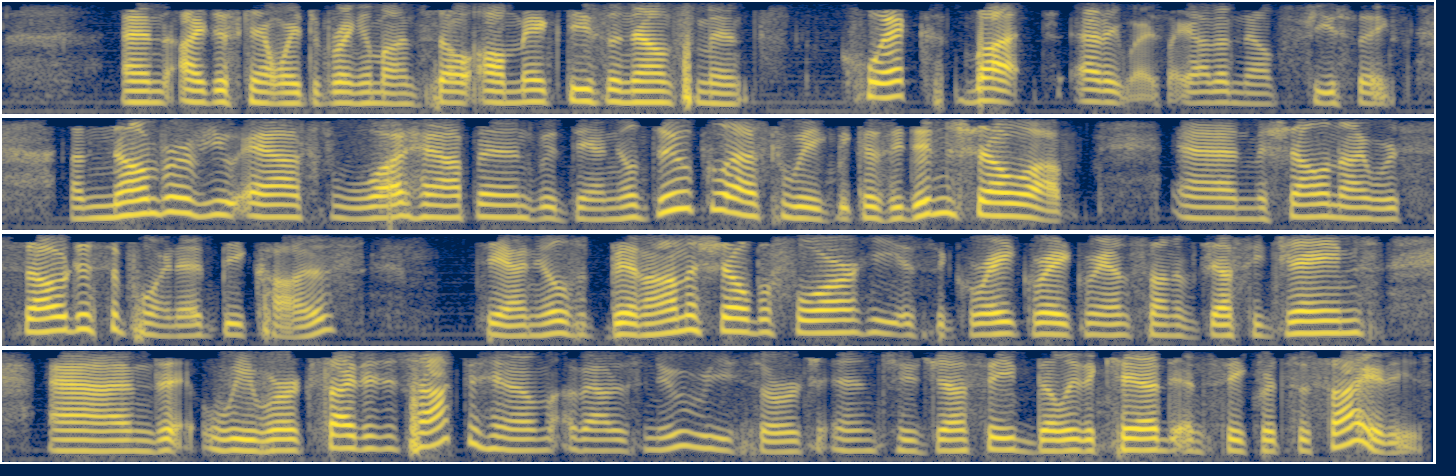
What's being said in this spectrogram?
and I just can't wait to bring him on. So I'll make these announcements quick, but anyways, I got to announce a few things. A number of you asked what happened with Daniel Duke last week because he didn't show up. And Michelle and I were so disappointed because Daniel's been on the show before. He is the great-great-grandson of Jesse James. And we were excited to talk to him about his new research into Jesse, Billy the Kid, and secret societies.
